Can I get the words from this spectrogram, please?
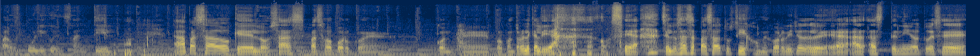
para, un público infantil, ¿ha pasado que los has pasado por, eh, eh, por control de calidad? o sea, ¿se los has pasado a tus hijos, mejor dicho? ¿Has tenido tú ese,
